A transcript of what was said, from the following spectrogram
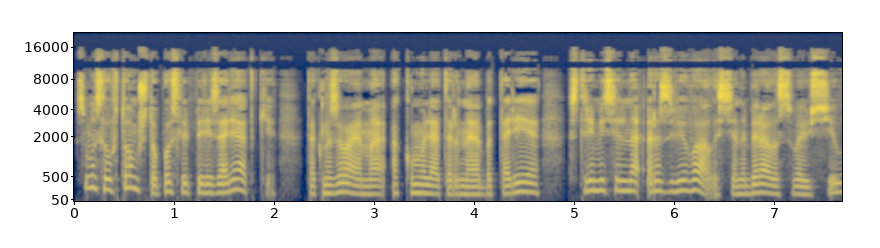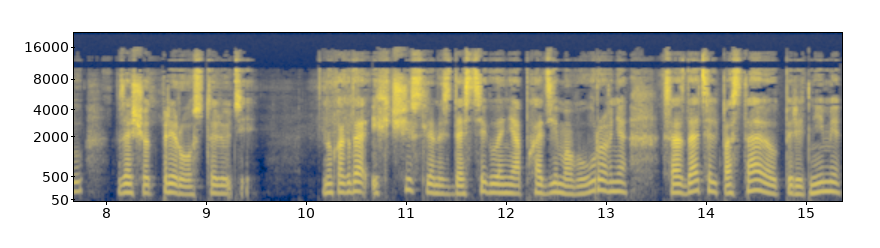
Смысл в том, что после перезарядки так называемая аккумуляторная батарея стремительно развивалась и набирала свою силу за счет прироста людей. Но когда их численность достигла необходимого уровня, Создатель поставил перед ними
